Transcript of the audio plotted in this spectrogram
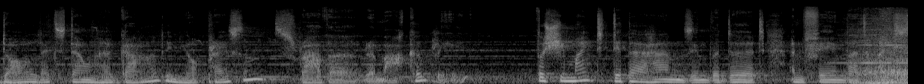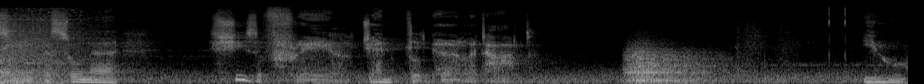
doll lets down her guard in your presence, rather remarkably. Though she might dip her hands in the dirt and feign that icy persona, she's a frail, gentle girl at heart. You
